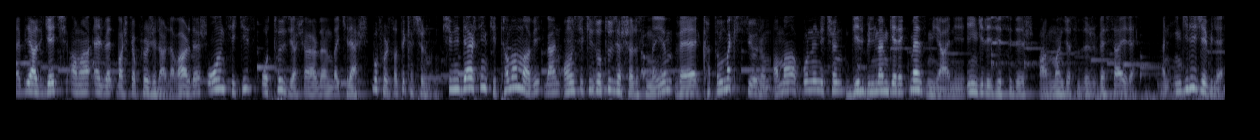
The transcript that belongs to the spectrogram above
Ee, biraz geç ama elbet başka projeler de vardır. 18-30 yaş aralığındakiler bu fırsatı kaçırmayın. Şimdi dersin ki tamam abi ben 18-30 yaş arasındayım ve katılmak istiyorum ama bunun için dil bilmem gerekmez mi yani? İngilizcesidir, Almancasıdır vesaire. Hani İngilizce bile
